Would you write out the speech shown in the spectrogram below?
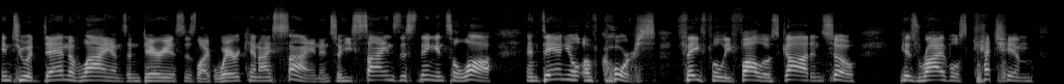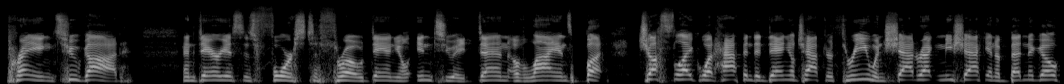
into a den of lions. And Darius is like, Where can I sign? And so he signs this thing into law. And Daniel, of course, faithfully follows God. And so his rivals catch him praying to God. And Darius is forced to throw Daniel into a den of lions. But just like what happened in Daniel chapter 3, when Shadrach, Meshach, and Abednego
